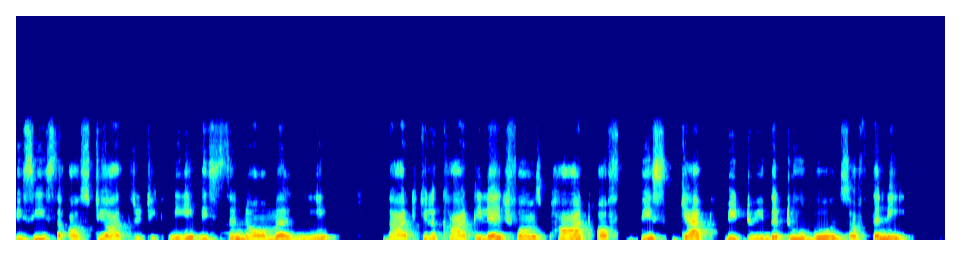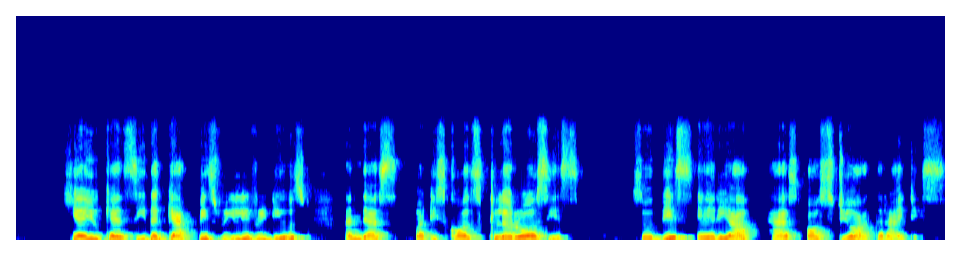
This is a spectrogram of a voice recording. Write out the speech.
This is the osteoarthritic knee. This is the normal knee. The articular cartilage forms part of this gap between the two bones of the knee. Here you can see the gap is really reduced and there's what is called sclerosis. So this area has osteoarthritis.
